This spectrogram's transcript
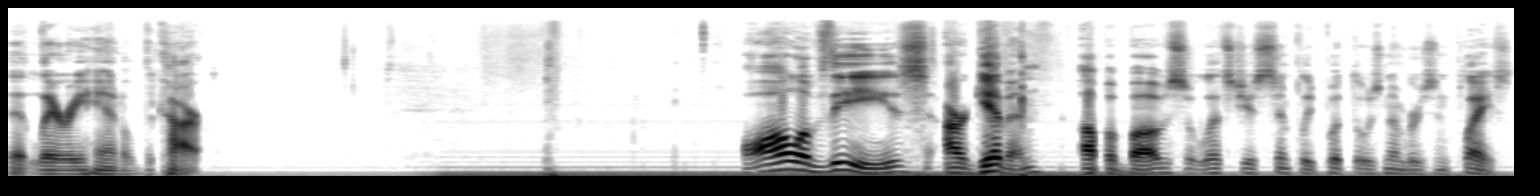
that Larry handled the car. All of these are given up above, so let's just simply put those numbers in place.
